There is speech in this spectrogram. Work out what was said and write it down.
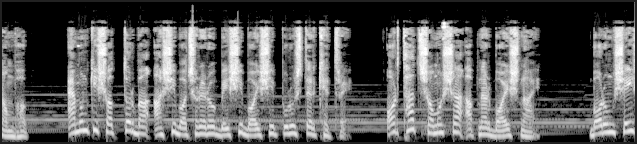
সম্ভব, এমনকি সত্তর বা আশি বছরেরও বেশি বয়সী পুরুষদের ক্ষেত্রে। অর্থাৎ সমস্যা আপনার বয়স নয়, বরং সেই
